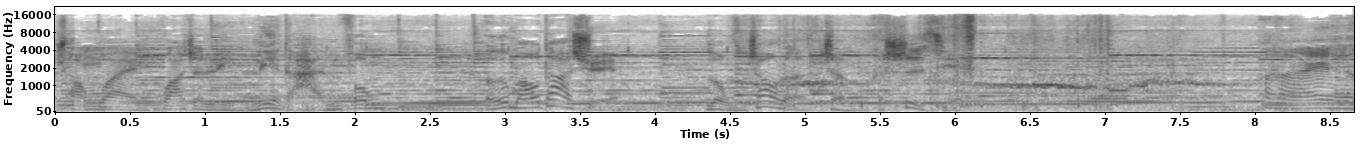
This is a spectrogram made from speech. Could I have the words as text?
窗外刮着凛冽的寒风，鹅毛大雪笼罩了整个世界。哎呀，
